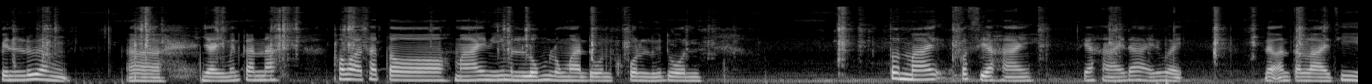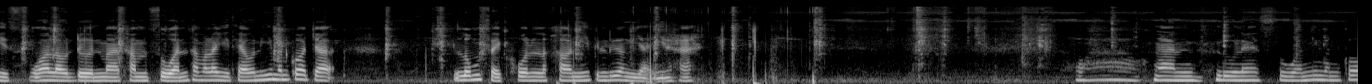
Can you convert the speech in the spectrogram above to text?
เป็นเรื่องอใหญ่เหมือนกันนะ เพราะว่าถ้าตอไม้นี้มันล้มลงมาโดนคนหรือโดน ต้นไม้ก็เสียหายเสียหายได้ด้วย แล้วอันตรายที่ว่าเราเดินมาทำสวนทำอะไรอยู่แถวนี้มันก็จะล้มใส่คนแล้วคราวนี้เป็นเรื่องใหญ่นะคะ ว้าว งานดูแลสวนนี่มันก็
